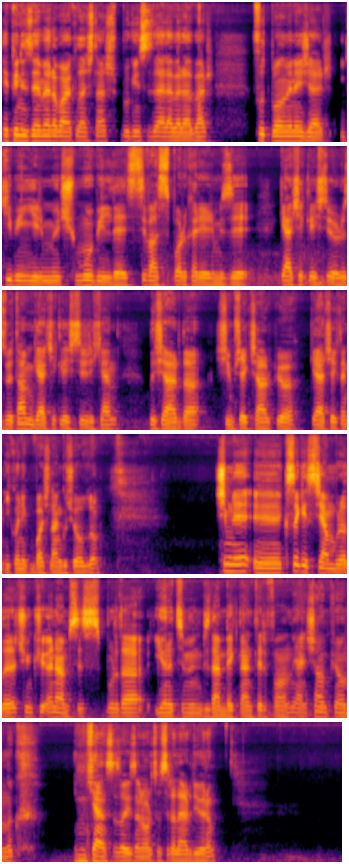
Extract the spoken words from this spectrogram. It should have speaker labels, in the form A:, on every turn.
A: Hepinize merhaba arkadaşlar. Bugün sizlerle beraber Futbol Menajer 2023 mobilde Sivas Spor kariyerimizi gerçekleştiriyoruz ve tam gerçekleştirirken dışarıda şimşek çarpıyor. Gerçekten ikonik bir başlangıç oldu. Şimdi e, kısa keseceğim buraları çünkü önemsiz. Burada yönetimin bizden beklentileri falan yani şampiyonluk imkansız o yüzden orta sıralar diyorum.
